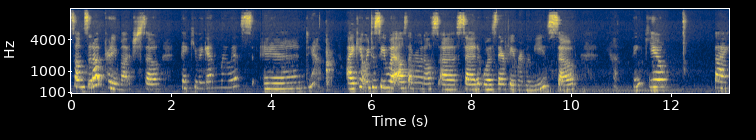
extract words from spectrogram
sums it up pretty much. So, thank you again, Lewis. And yeah, I can't wait to see what else everyone else uh, said was their favorite movies. So, yeah, thank you. Bye.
